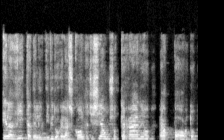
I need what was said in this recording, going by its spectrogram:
e la vita dell'individuo che l'ascolta ci sia un sotterraneo rapporto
